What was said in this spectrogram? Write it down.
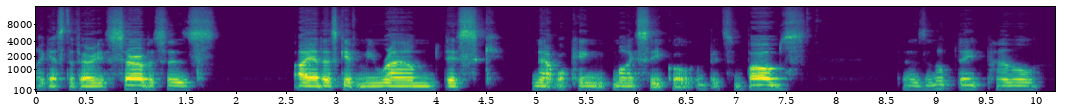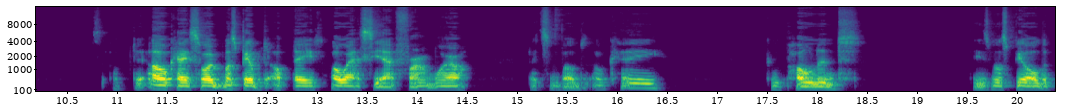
I guess, the various services. Oh yeah, that's giving me RAM, disk, networking, MySQL, and bits and bobs. There's an update panel. Update. Oh, okay, so I must be able to update OS, yeah, firmware, bits and bobs. Okay. Component. These must be all the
